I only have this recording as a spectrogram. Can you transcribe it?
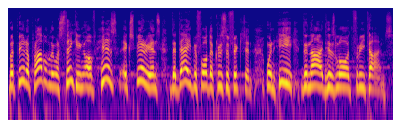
But Peter probably was thinking of his experience the day before the crucifixion when he denied his Lord three times.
